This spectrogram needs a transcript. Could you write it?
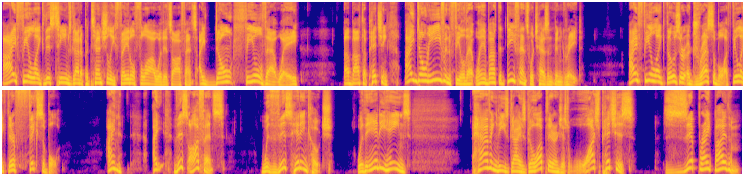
I feel like this team's got a potentially fatal flaw with its offense. I don't feel that way about the pitching. I don't even feel that way about the defense, which hasn't been great. I feel like those are addressable. I feel like they're fixable. I, I, this offense with this hitting coach, with Andy Haines having these guys go up there and just watch pitches zip right by them.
